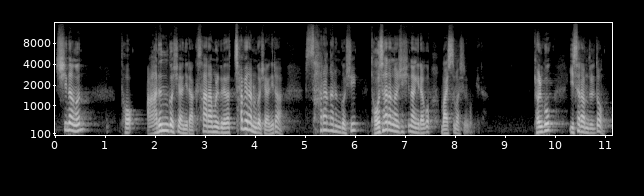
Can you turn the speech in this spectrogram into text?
신앙은 더 아는 것이 아니라 사람을 그래서 차별하는 것이 아니라 사랑하는 것이 더 사랑하는 것이 신앙이라고 말씀하시는 겁니다. 결국 이 사람들도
